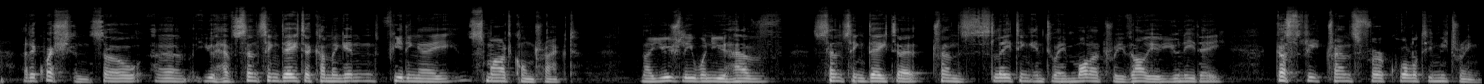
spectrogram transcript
I had a question. So um, you have sensing data coming in, feeding a smart contract. Now, usually when you have sensing data translating into a monetary value, you need a custody transfer quality metering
